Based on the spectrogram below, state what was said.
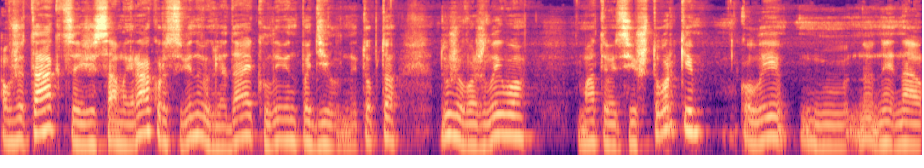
А вже так, цей же самий ракурс він виглядає, коли він поділений. Тобто дуже важливо мати оці шторки, коли ну, не на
